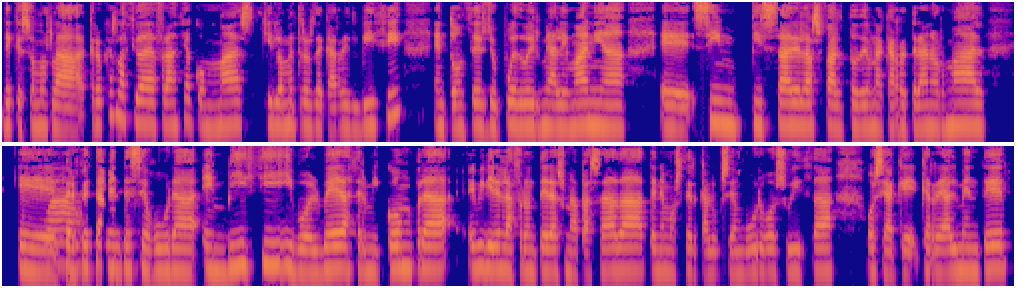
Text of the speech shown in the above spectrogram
de que somos la, creo que es la ciudad de Francia con más kilómetros de carril bici. Entonces yo puedo irme a Alemania eh, sin pisar el asfalto de una carretera normal eh, perfectamente segura en bici y volver a hacer mi compra. Eh, vivir en la frontera es una pasada. Tenemos cerca Luxemburgo, Suiza, o sea que, realmente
